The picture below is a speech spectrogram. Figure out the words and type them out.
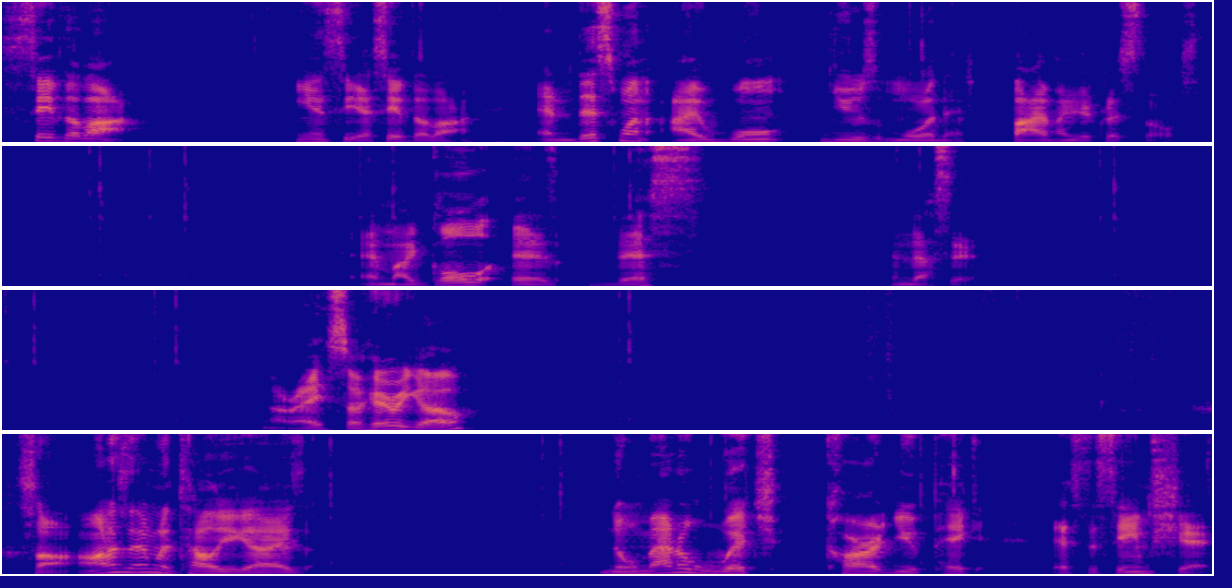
saved a lot. You can see I saved a lot, and this one I won't use more than 500 crystals. And my goal is this, and that's it. All right, so here we go. So honestly, I'm gonna tell you guys, no matter which card you pick, it's the same shit.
